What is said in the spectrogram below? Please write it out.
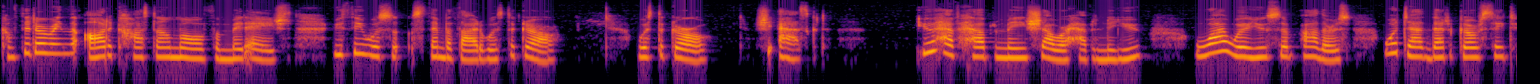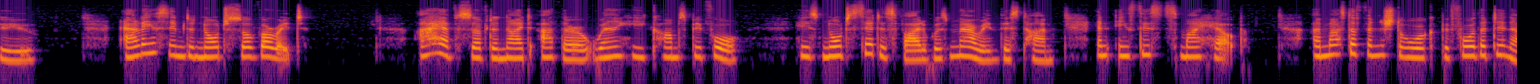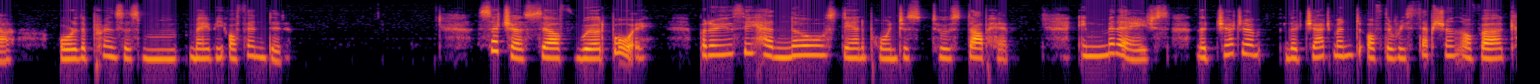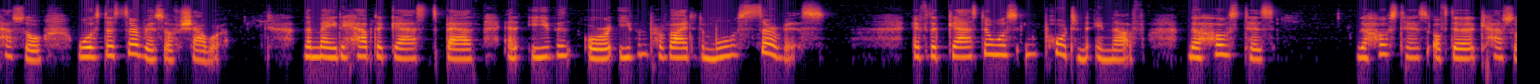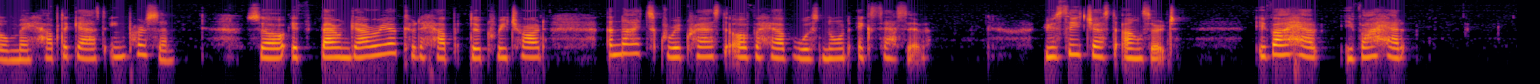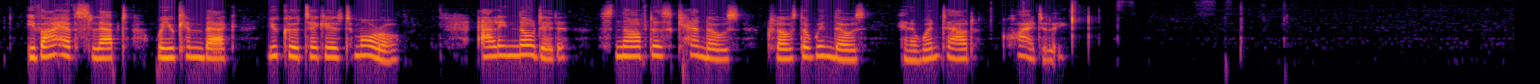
Considering the odd custom of mid-age, Yusi was sympathized with the girl. With the girl, she asked, "You have helped me shower, haven't you? Why will you serve others? What does that girl say to you?" Ellie seemed not so worried. I have served Knight Arthur when he comes before. He is not satisfied with Mary this time, and insists my help. I must finish the work before the dinner, or the princess may be offended. Such a self-willed boy! But Yusi had no standpoint to, to stop him. In Middle Ages, the, judge, the judgment of the reception of a castle was the service of shower. The maid helped the guests bathe and even or even provided more service. If the guest was important enough, the hostess the hostess of the castle may help the guest in person. So if Berengaria could help Duke Richard, a knight's request of help was not excessive. Yusi just answered, "If I had, if I had, if I have slept when you came back, you could take it tomorrow." Ellie nodded, snuffed the candles, closed the windows, and went out quietly.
